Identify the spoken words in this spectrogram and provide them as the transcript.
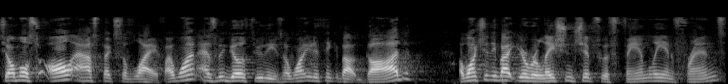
to almost all aspects of life. I want, as we go through these, I want you to think about God. I want you to think about your relationships with family and friends.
